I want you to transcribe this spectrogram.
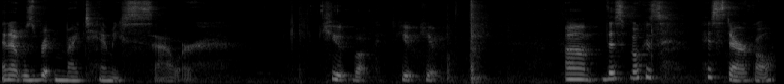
and it was written by Tammi Sauer. Cute book. Cute, cute. Um, this book is hysterical.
